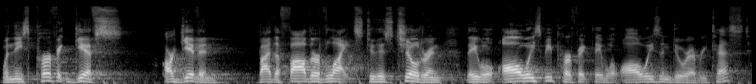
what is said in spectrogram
When these perfect gifts are given, by the Father of lights to his children, they will always be perfect. They will always endure every test.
